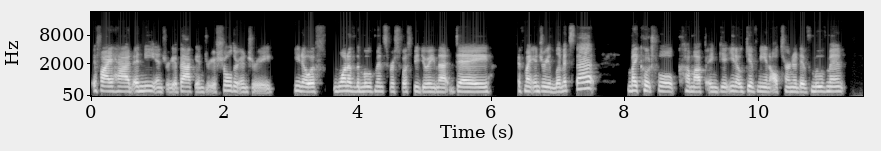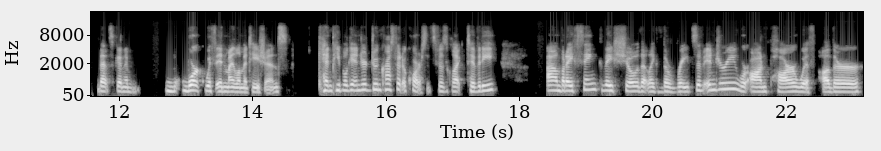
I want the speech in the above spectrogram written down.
If I had a knee injury, a back injury, a shoulder injury, you know, if one of the movements we're supposed to be doing that day, if my injury limits that, my coach will come up and get, you know, give me an alternative movement that's going to work within my limitations. Can people get injured doing CrossFit? Of course, it's physical activity. Um, but I think they show that like the rates of injury were on par with other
